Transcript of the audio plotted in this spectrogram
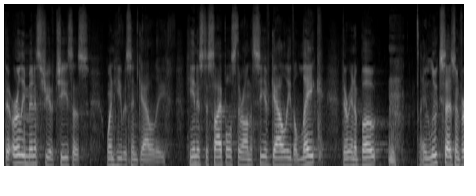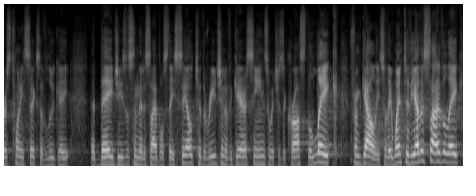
the early ministry of Jesus when he was in Galilee. He and his disciples, they're on the Sea of Galilee, the lake, they're in a boat. And Luke says in verse 26 of Luke 8 that they, Jesus and the disciples, they sailed to the region of the Gerasenes, which is across the lake from Galilee. So they went to the other side of the lake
